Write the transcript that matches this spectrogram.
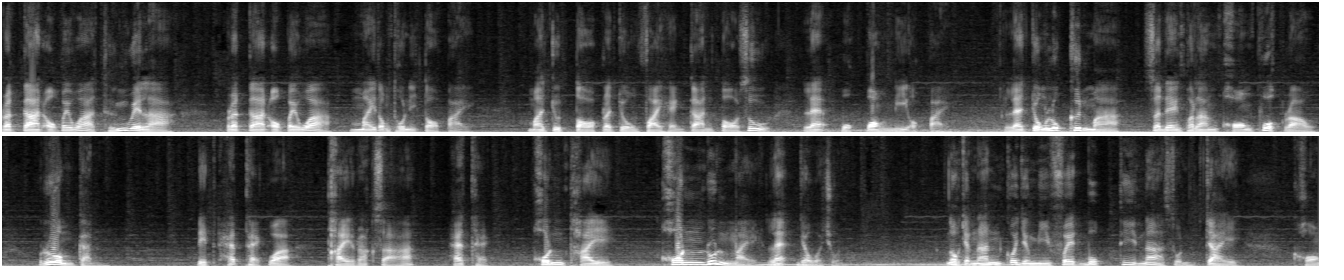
ประกาศออกไปว่าถึงเวลา ประกาศออกไปว่าไม่ต้องทนอีกต่อไป มาจุดต่อกระโจมไฟแห่งการต่อสู้และปกป้องนี้ออกไป และจงลุกขึ้นมาแสดงพลังของพวกเราร่วมกัน ติดแฮชแท็กว่าไทยรักษาแฮชแท็กคนไทย คนรุ่นใหม่และเยาวชน นอกจากนั้นก็ยังมี Facebook ที่น่าสนใจของ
